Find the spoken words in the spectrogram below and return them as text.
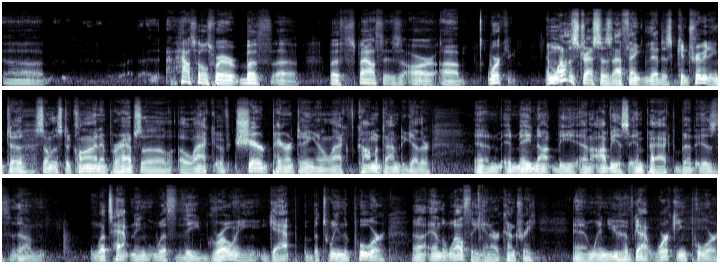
uh, households where both uh, both spouses are uh, working and one of the stresses I think that is contributing to some of this decline and perhaps a, a, lack of shared parenting and a lack of common time together, and it may not be an obvious impact, but is um, what's happening with the growing gap between the poor uh, and the wealthy in our country. And when you have got working poor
